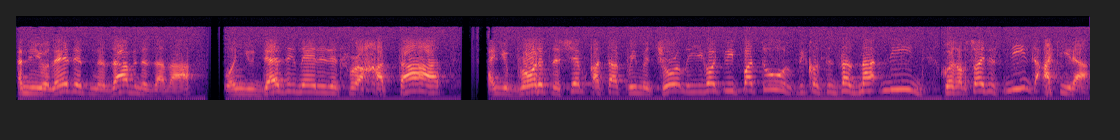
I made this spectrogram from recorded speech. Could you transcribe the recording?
and the yoledet nazav and nazava, when you designated it for a chatat and you brought it to Shem chatat prematurely, you're going to be patur because it does not need. Because I'm sorry, this needs akira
